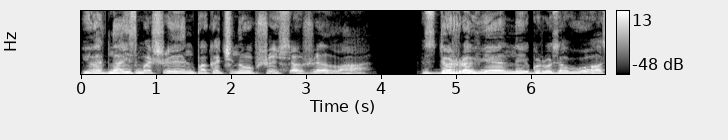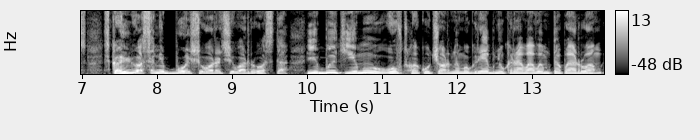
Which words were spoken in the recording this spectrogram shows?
и одна из машин, покачнувшись, ожила. Здоровенный грузовоз с колесами больше орочего роста, и быть ему, уфтхаку черному гребню, кровавым топором,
